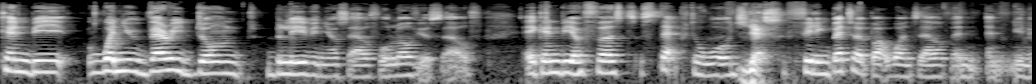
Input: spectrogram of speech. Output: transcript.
can be when you very don't believe in yourself or love yourself. It can be a first step towards Yes. feeling better about oneself and, and you know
